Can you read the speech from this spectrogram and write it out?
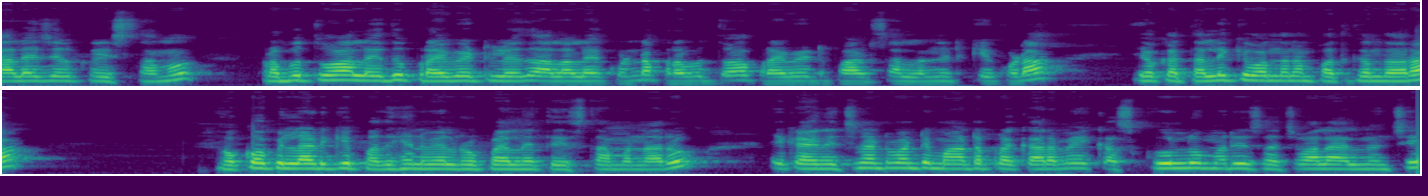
కాలేజీలకు ఇస్తాము. ప్రభుత్వ లేదు ప్రైవేటు లేదు అలా లేకుండా ప్రభుత్వ ప్రైవేటు పాఠశాలన్నిటికీ కూడా ఈ యొక్క తల్లికి వందనం పథకం ద్వారా ఒక్కో పిల్లాడికి పదిహేను వేల రూపాయలనైతే ఇస్తామన్నారు. ఇక ఆయన ఇచ్చినటువంటి మాట ప్రకారమే ఇక స్కూళ్ళు మరియు సచివాలయాల నుంచి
